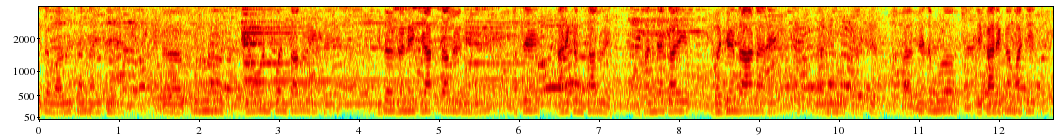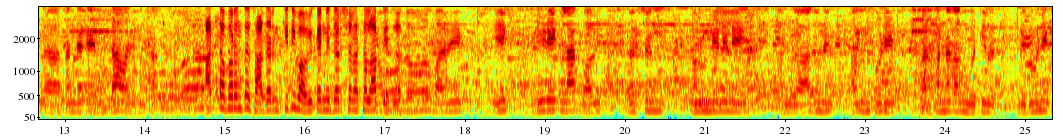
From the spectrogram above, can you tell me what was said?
इथं भाविकांना इथे अ, पूर्ण जेवण पण चालू आहे इथे. इथं गणेश याग चालू आहे दोन्ही. असे कार्यक्रम चालू आहे. संध्याकाळी भजन राहणार आहे. आणि त्याच्यामुळं हे कार्यक्रमाचे संध्याकाळी दहा वाजेपर्यंत चालू आहे आत्तापर्यंत साधारण किती भाविकांनी दर्शनाचा लाभ घेतला? जवळजवळ भाविक एक दीड एक लाख भाविक दर्शन करून गेलेले. आणि अजून अजून थोडे पाच पन्नास अजून होतीलच. म्हणजे दोन एक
